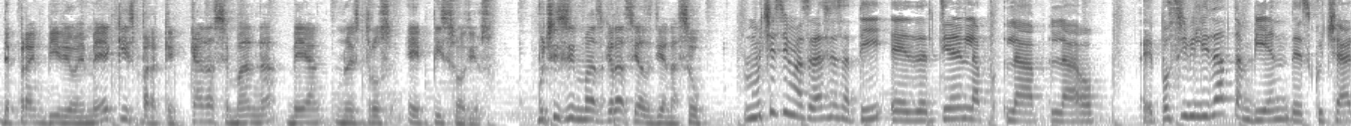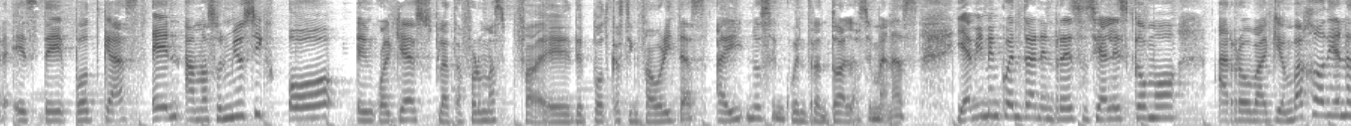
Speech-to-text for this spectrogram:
de Prime Video MX para que cada semana vean nuestros episodios. Muchísimas gracias, Diana Su. Muchísimas gracias a ti. Eh, tienen la, la- la eh, posibilidad también de escuchar este podcast en Amazon Music o en cualquiera de sus plataformas eh, de podcasting favoritas. Ahí nos encuentran todas las semanas. Y a mí me encuentran en redes sociales como arroba guion bajo Diana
